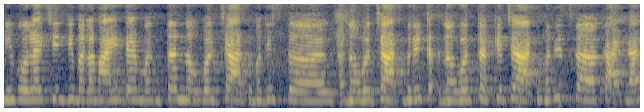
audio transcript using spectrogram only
मी बोलायची की मला माहीत आहे मंथन नव्वदच्या आतमध्येच नव्वदच्या आतमध्ये नव्वद टक्केच्या आतमध्येच काढणार.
